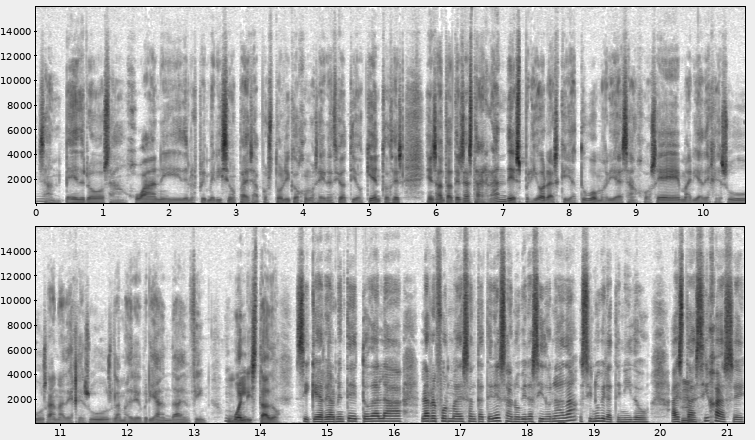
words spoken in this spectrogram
mm. San Pedro, San Juan y de los primerísimos padres apostólicos como San Ignacio de Antioquía. Entonces, en Santa Teresa, estas grandes prioras que ya tuvo, María de San José, María de Jesús, Ana de Jesús, la Madre Brianda, en fin, un mm. buen listado. Sí, que realmente toda la la, reforma de Santa Teresa no hubiera sido nada si no hubiera tenido a estas mm. hijas eh,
